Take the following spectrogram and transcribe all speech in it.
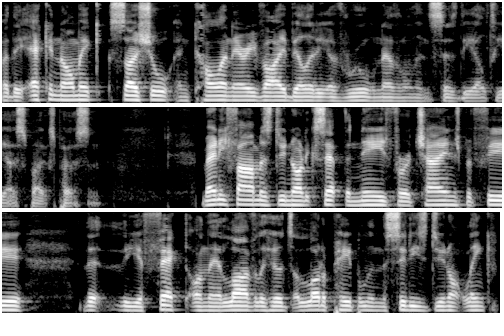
but the economic, social, and culinary viability of rural Netherlands, says the LTO spokesperson. Many farmers do not accept the need for a change but fear that the effect on their livelihoods. A lot of people in the cities do not link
